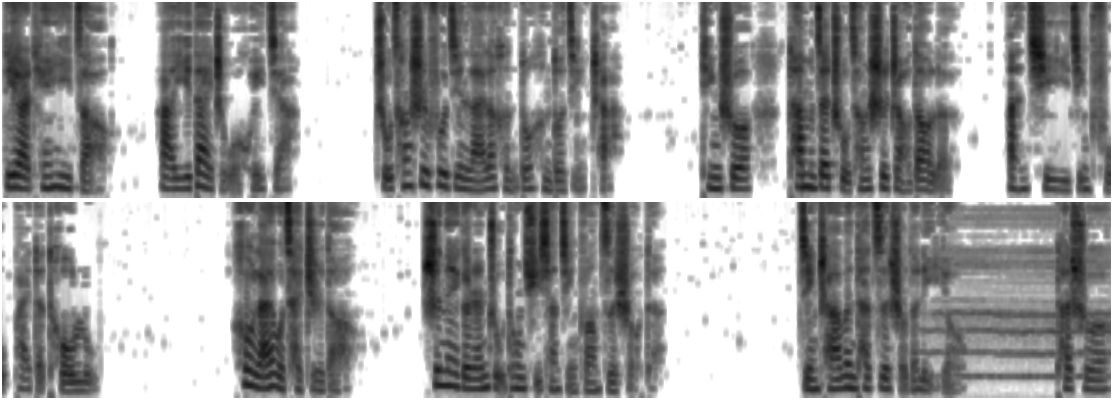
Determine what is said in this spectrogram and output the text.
第二天一早，阿姨带着我回家。储藏室附近来了很多很多警察，听说他们在储藏室找到了安琪已经腐败的头颅。后来我才知道，是那个人主动去向警方自首的。警察问他自首的理由，他说：“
